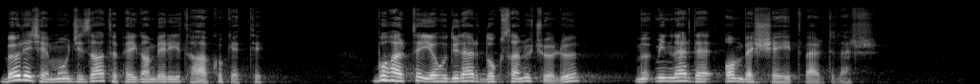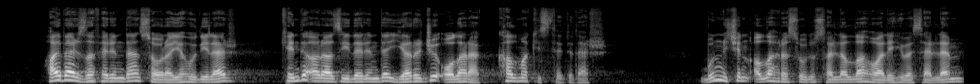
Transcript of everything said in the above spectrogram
Böylece mucizatı peygamberi tahakkuk etti. Bu harpte Yahudiler 93 ölü, müminler de 15 şehit verdiler. Hayber zaferinden sonra Yahudiler kendi arazilerinde yarıcı olarak kalmak istediler. Bunun için Allah Resulü sallallahu aleyhi ve sellem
